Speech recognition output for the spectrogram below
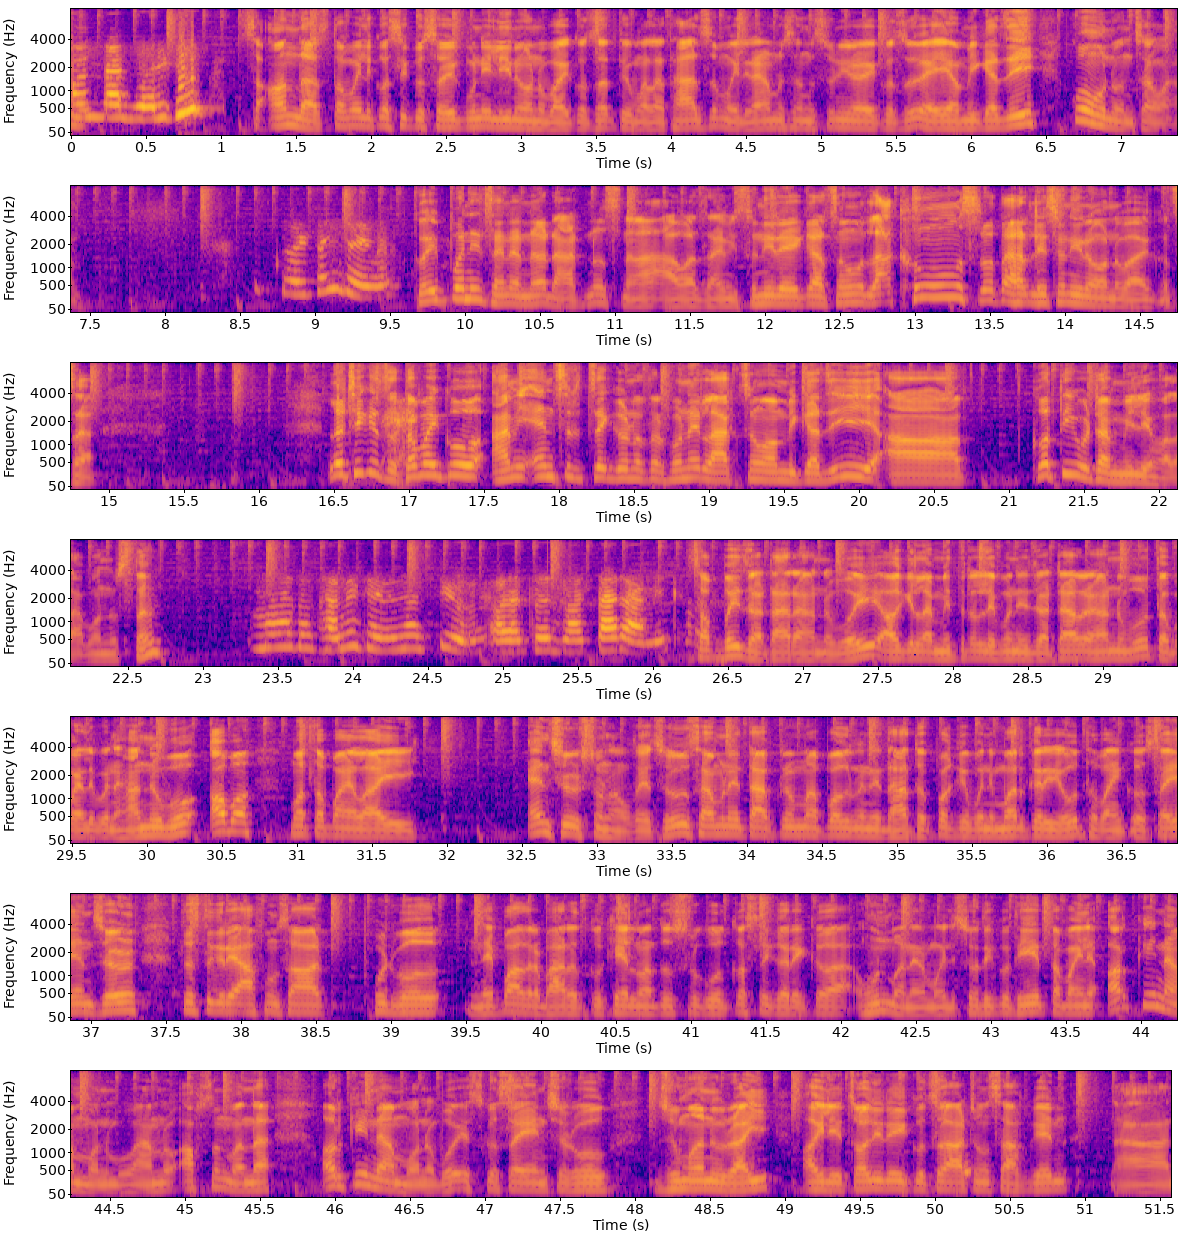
अन्दाज तपाईँले कसैको सहयोग पनि लिनुहुनु भएको छ त्यो मलाई थाहा छ मैले राम्रोसँग सुनिरहेको छु। है अम्बिकाजी को हुनुहुन्छ उहाँ? कोही पनि छैन। कोही पनि छैन। नढाँट्नुहोस् न आवाज हामी सुनिरहेका छौँ। लाखौँ श्रोताहरूले सुनिरहनु भएको छ। ल ठिकै छ। तपाईँको हामी एन्सर चेक गर्नतर्फ नै लाग्छौँ अम्बिकाजी। कतिवटा मिल्यो होला भन्नुहोस् त? सबै झटाएर हान्नुभयो है अघिल्ला मित्रले पनि झटाएर हान्नुभयो तपाईँले पनि हान्नुभयो। अब म तपाईँलाई एन्सर सुनाउँदैछु। सामान्य तापक्रममा पग्लिने धातु पक्कै पनि मर्करी हो तपाईँको सही एन्सर। त्यस्तै गरी आफ्नो साथ फुटबल नेपाल र भारतको खेलमा दोस्रो गोल कसले गरेका हुन् भनेर मैले सोधेको थिएँ। तपाईँले अर्कै नाम भन्नुभयो। हाम्रो अप्सनभन्दा अर्कै नाम भन्नुभयो। यसको सही एन्सर हो जुमानु राई। अहिले चलिरहेको छ आठौँ साफ गेम।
